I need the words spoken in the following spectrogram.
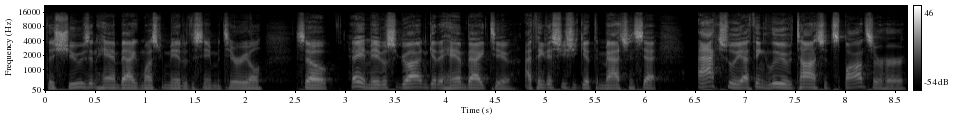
the shoes and handbag must be made of the same material. So, hey, maybe we should go out and get a handbag too. I think that she should get the matching set. Actually, I think Louis Vuitton should sponsor her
